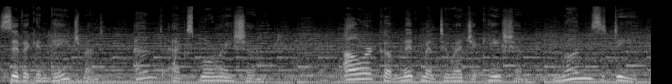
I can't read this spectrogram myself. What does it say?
civic engagement, and exploration. Our commitment to education runs deep.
